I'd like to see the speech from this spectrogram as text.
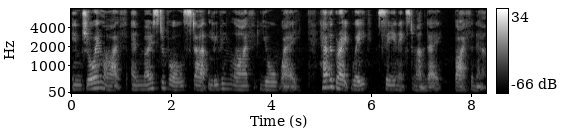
enjoy life, and most of all, start living life your way. Have a great week. See you next Monday. Bye for now.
